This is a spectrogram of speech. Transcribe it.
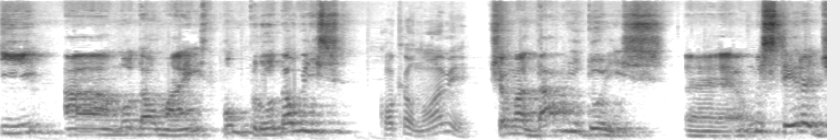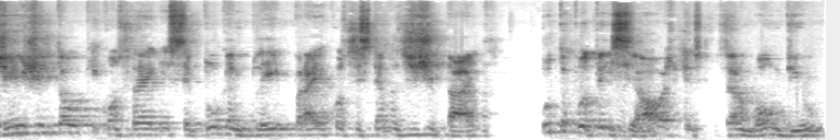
que a Modal Mais comprou da Wiz. Qual que é o nome? Chama W2. É uma esteira digital que consegue ser plug and play para ecossistemas digitais. Puta potencial, acho que eles fizeram um bom deal.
